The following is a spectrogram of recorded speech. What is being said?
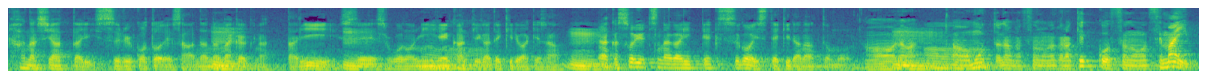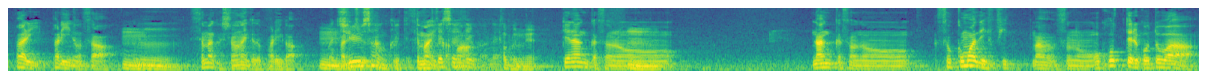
話し合ったりすることでさだんだん仲良くなったりして、うん。そこの人間関係ができるわけじゃん、うん。なんかそういうつながりってすごい素敵だなと思う。ああだから、うん。あ思った。なんかそのだから結構その狭いパリパリのさ、ううん。ん、狭いか知らないけどパリが、うん。パリ13区って狭いか。まあ多分ね。でなんかその、うん。なんかそのそこまでフィ、まあ、その起こってることは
